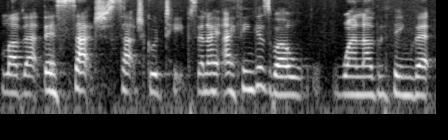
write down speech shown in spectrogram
Love that. There's such such good tips, and I, I think as well one other thing that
